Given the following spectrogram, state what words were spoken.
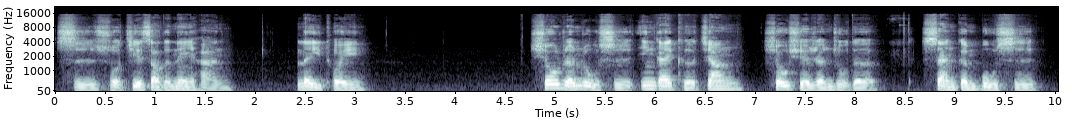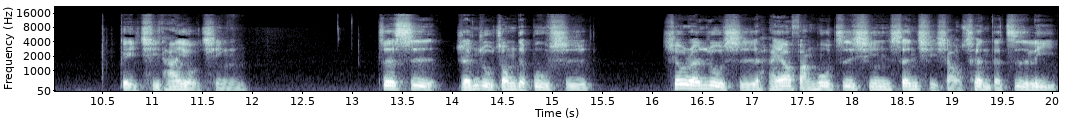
时所介绍的内涵类推，修忍辱时应该可将修学忍辱的善根布施给其他有情，这是忍辱中的布施。修忍辱时还要防护自心升起小乘的自利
